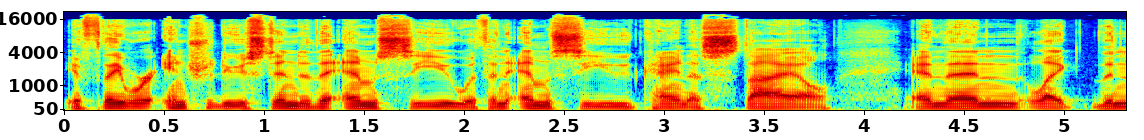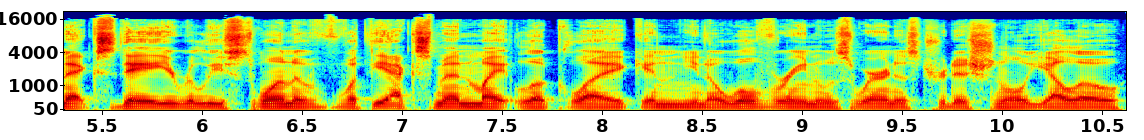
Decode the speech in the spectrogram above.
if they were introduced into the MCU with an MCU kind of style. And then, like, the next day, he released one of what the X Men might look like. And, you know, Wolverine was wearing his traditional yellow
